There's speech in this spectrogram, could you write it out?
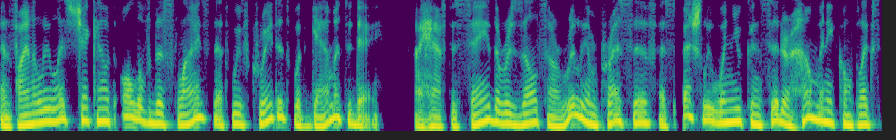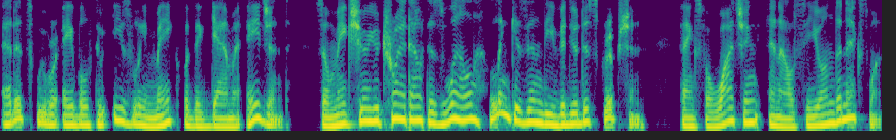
And finally, let's check out all of the slides that we've created with Gamma today. I have to say the results are really impressive, especially when you consider how many complex edits we were able to easily make with the Gamma agent. So make sure you try it out as well, link is in the video description. Thanks for watching and I'll see you on the next one.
